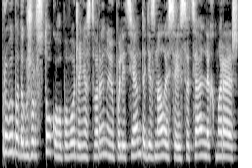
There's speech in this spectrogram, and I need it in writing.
Про випадок жорстокого поводження з твариною поліціянти дізналися із соціальних мереж.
